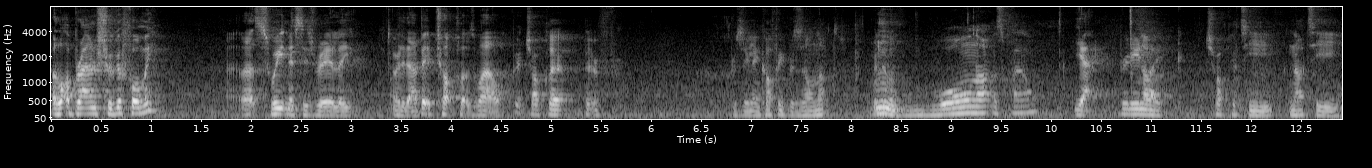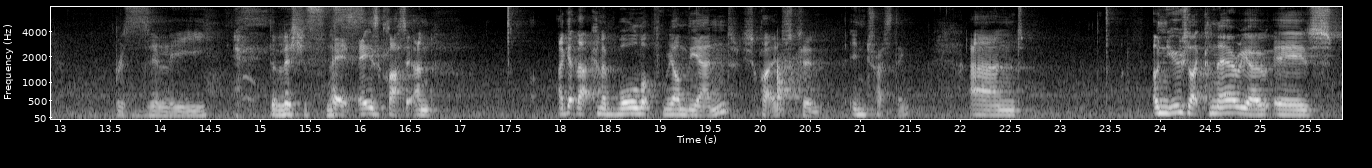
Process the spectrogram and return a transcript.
A lot of brown sugar for me. Uh, that sweetness is really, really there. A bit of chocolate as well. Bit of chocolate, bit of Brazilian coffee, Brazil nut. A of walnut as well. Yeah, Really like chocolatey, nutty, Brazil-y it, deliciousness. it is classic, and I get that kind of walnut from beyond the end, which is quite interesting. Interesting, and unusual. Like Canario is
